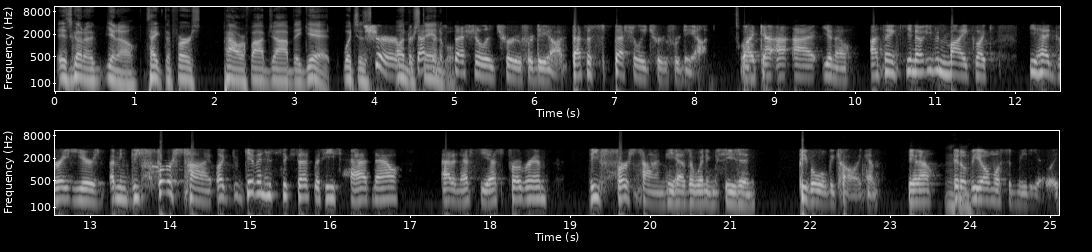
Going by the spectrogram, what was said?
is going to, you know, take the first Power Five job they get, which is Sure, understandable. That's especially true for Deion. That's especially true for Deion. Like I, I, you know, I think you know even Mike, like he had great years. I mean, the first time, like given his success that he's had now at an FCS program, the first time he has a winning season, people will be calling him. You know, mm-hmm. it'll be almost immediately.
